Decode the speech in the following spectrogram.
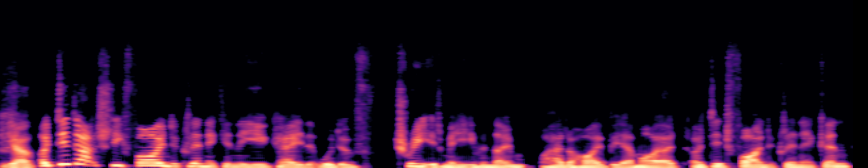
Yeah. I did actually find a clinic in the UK that would have treated me, even though I had a high BMI. I, I did find a clinic. And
